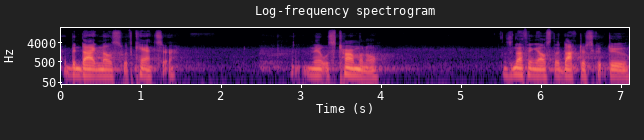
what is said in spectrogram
had been diagnosed with cancer, and it was terminal. There's nothing else the doctors could do.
